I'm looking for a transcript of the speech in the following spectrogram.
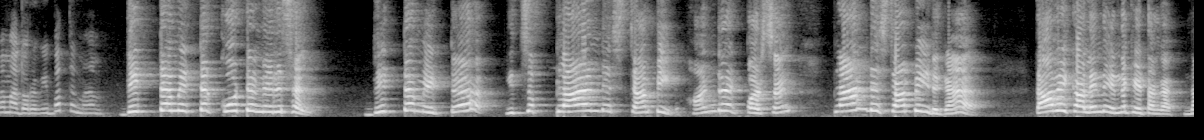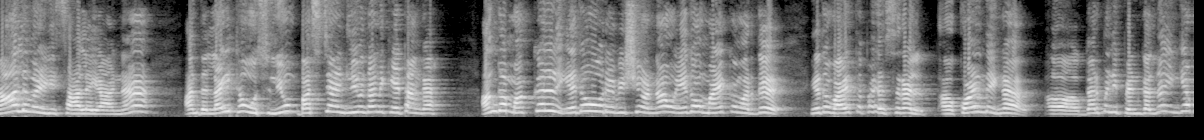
மேம் அது ஒரு விபத்து மேம் திட்டமிட்ட கூட்ட நெரிசல். திட்டமிட்டு it's a planned stampede hundred percent planned ஸ்டாம்பீடுங்க தாவைக்காலேருந்து என்ன கேட்டாங்க? நாலு வழி சாலையான அந்த லைட் ஹவுஸ்லேயும் பஸ் ஸ்டாண்ட்லேயும் தானே கேட்டாங்க. அங்கே மக்கள் ஏதோ ஒரு விஷயம்னா ஏதோ மயக்கம் வருது ஏதோ வயத்த பேசுறல் குழந்தைங்க கர்ப்பிணி பெண்கள்னா எங்கேயா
